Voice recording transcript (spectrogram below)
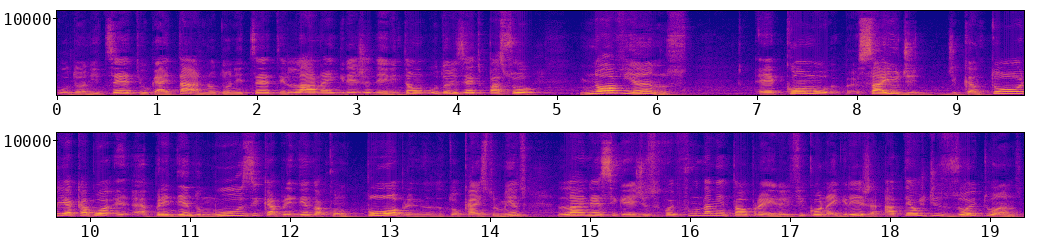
o Donizetti, o Gaetano Donizetti, lá na igreja dele. Então o Donizetti passou nove anos é, como saiu de, de cantor e acabou é, aprendendo música, aprendendo a compor, aprendendo a tocar instrumentos lá nessa igreja. Isso foi fundamental para ele. Ele ficou na igreja até os 18 anos,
